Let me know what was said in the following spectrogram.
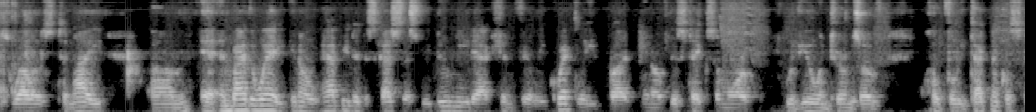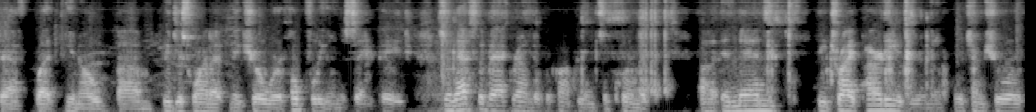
as well as tonight. Um, and, by the way, you know, happy to discuss this. We do need action fairly quickly, but you know, if this takes some more review in terms of hopefully technical staff, but you know, um, we just want to make sure we're hopefully on the same page. So that's the background of the comprehensive permit. Uh, and then the tri-party agreement, which I'm sure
